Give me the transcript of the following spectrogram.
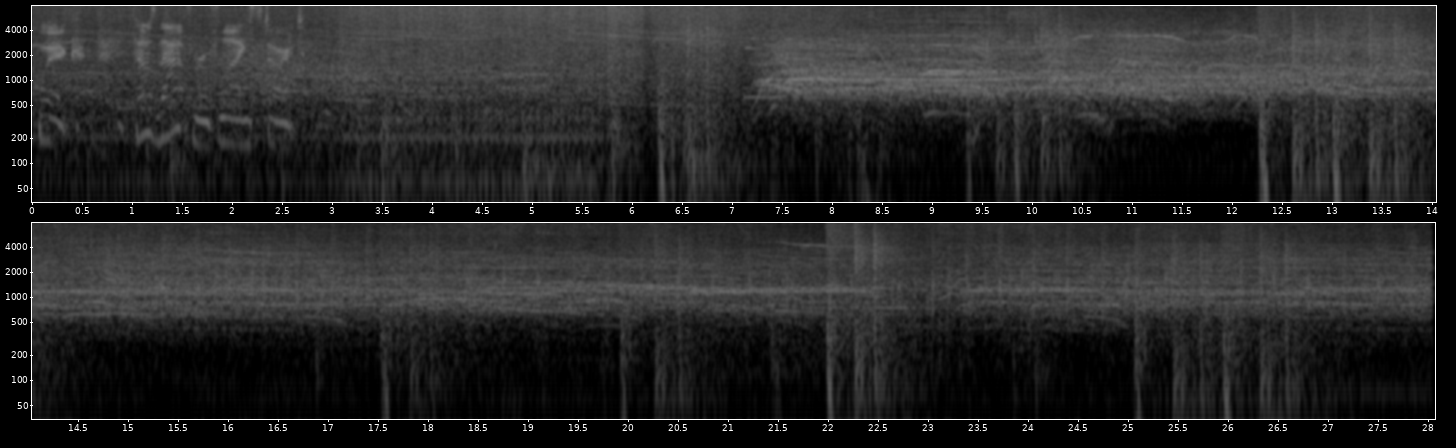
quick. How's that for a flying start?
